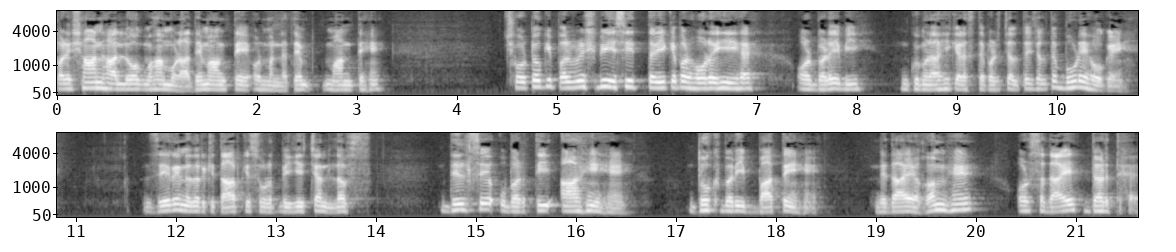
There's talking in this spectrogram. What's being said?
پریشان حال لوگ وہاں مرادیں مانگتے اور منتیں مانتے ہیں۔ چھوٹوں کی پرورش بھی اسی طریقے پر ہو رہی ہے اور بڑے بھی گمراہی کے رستے پر چلتے چلتے بوڑھے ہو گئے ہیں۔ زیر نظر کتاب کی صورت میں یہ چند لفظ دل سے ابھرتی آہیں ہیں، دکھ بری باتیں ہیں۔ ندائے غم ہیں اور صدائے درد ہے۔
